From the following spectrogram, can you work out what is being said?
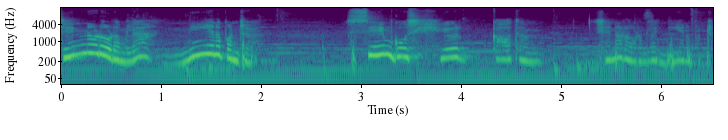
என்னோட உடம்புல நீ என்ன பண்ற? சேம் கோஸ் ஹியர் காதம். என்னோட உடம்புல நீ என்ன பண்ற?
